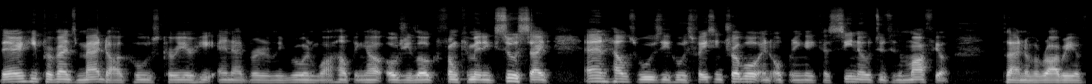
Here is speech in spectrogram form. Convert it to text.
There, he prevents Mad Dog, whose career he inadvertently ruined while helping out OG Loc from committing suicide, and helps Woozie, who is facing trouble in opening a casino due to the mafia plan of a robbery of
